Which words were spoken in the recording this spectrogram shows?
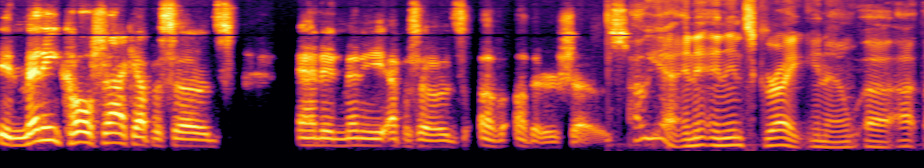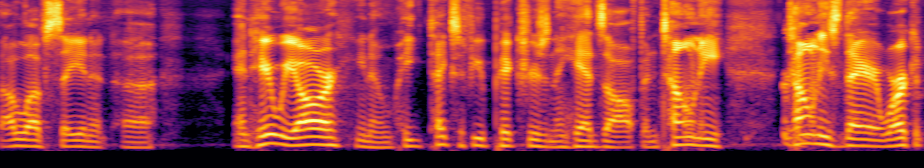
in many Kolchak episodes and in many episodes of other shows. Oh yeah, and and it's great. You know, uh, I, I love seeing it. And here we are. You know, he takes a few pictures and he heads off. And Tony, Tony's there working.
